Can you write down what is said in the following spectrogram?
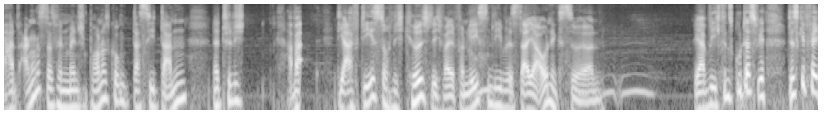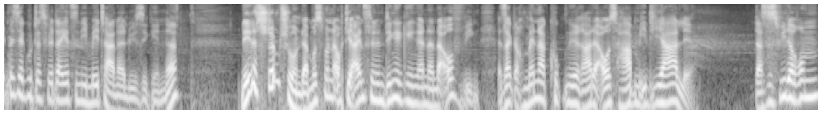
hat Angst, dass wenn Menschen Pornos gucken, dass sie dann natürlich. Aber die AfD ist doch nicht kirchlich, weil von Nächstenliebe ist da ja auch nichts zu hören. Ja, ich finde es gut, dass wir. Das gefällt mir sehr gut, dass wir da jetzt in die Meta-Analyse gehen, ne? Nee, das stimmt schon. Da muss man auch die einzelnen Dinge gegeneinander aufwiegen. Er sagt auch, Männer gucken geradeaus, haben Ideale. Das ist wiederum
